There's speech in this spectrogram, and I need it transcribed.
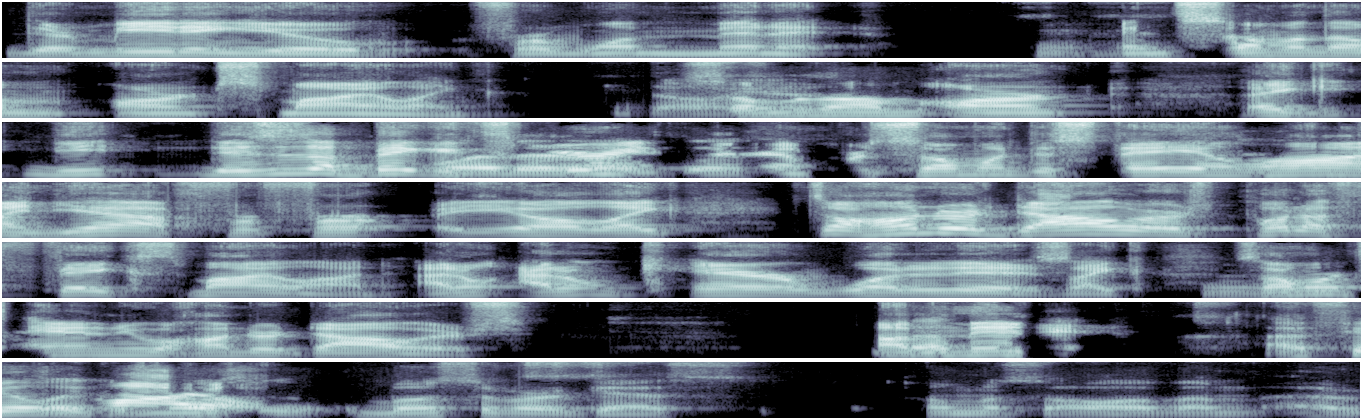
They're meeting you for one minute, Mhm. and some of them aren't smiling. Oh, Some yeah. of them aren't like this is a big Or like experience them, for someone to stay in line. Yeah, for for you know, like it's a hundred dollars. Put a fake smile on. I don't I don't care what it is. Like Mhm. someone's handing you a hundred dollars a That's- minute. I feel like most of, most of our guests, almost all of them, are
